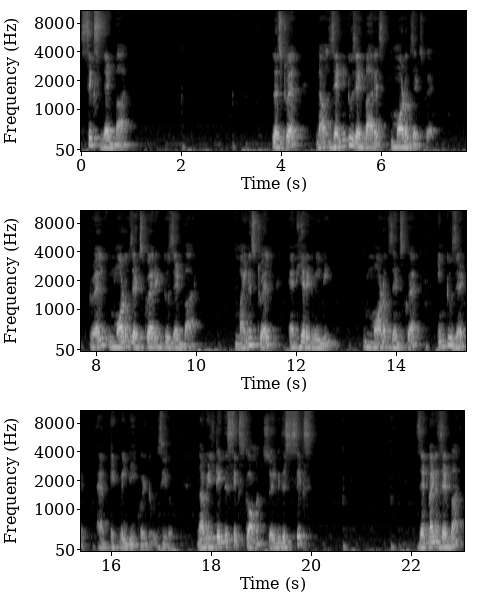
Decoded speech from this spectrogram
6z bar plus 12. Now z into z bar is mod of z square. 12 mod of z square into z bar minus 12 and here it will be mod of z square into z and it will be equal to 0. Now we'll take the 6 common. So it will be this 6 z minus z bar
